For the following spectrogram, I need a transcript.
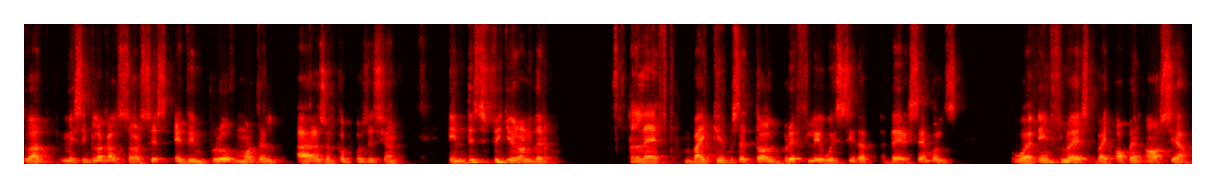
to add missing local sources and improve model aerosol composition. In this figure on the left by Kirpes et al., briefly, we see that the resembles were influenced by Open Ocean,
